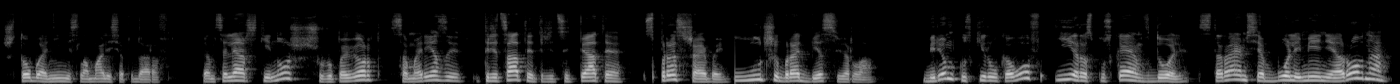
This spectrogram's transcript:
чтобы они не сломались от ударов. Канцелярский нож, шуруповерт, саморезы 30-35 с пресс-шайбой. Лучше брать без сверла. Берем куски рукавов и распускаем вдоль. Стараемся более-менее ровно,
